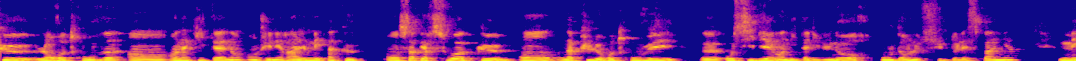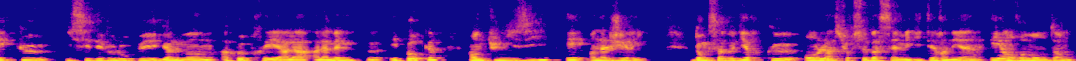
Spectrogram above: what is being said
que l'on retrouve en, Aquitaine en, général, mais pas que. On s'aperçoit que on a pu le retrouver euh, aussi bien en Italie du Nord ou dans le sud de l'Espagne, mais qu'il s'est développé également à peu près à la, à la même euh, époque en Tunisie et en Algérie. Donc ça veut dire qu'on l'a sur ce bassin méditerranéen et en remontant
